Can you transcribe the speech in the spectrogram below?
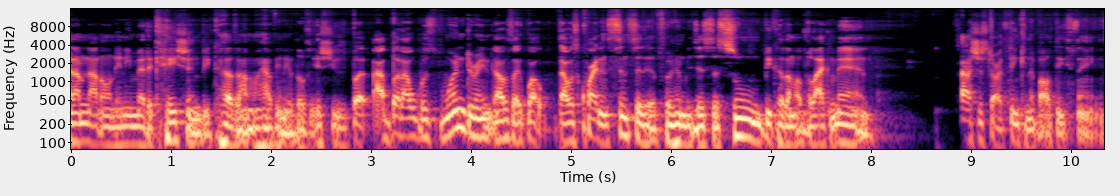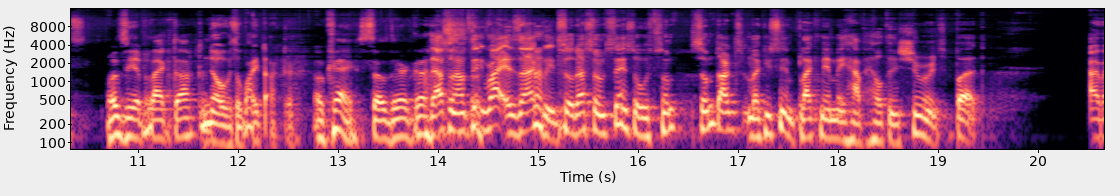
And I'm not on any medication because I don't have any of those issues. But I, but I was wondering, I was like, well, that was quite insensitive for him to just assume because I'm a black man, I should start thinking about these things. Was he a black doctor? No, it was a white doctor. Okay, so there goes. That's what I'm thinking. Right, exactly. so that's what I'm saying. So some some doctors, like you said, black men may have health insurance, but I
